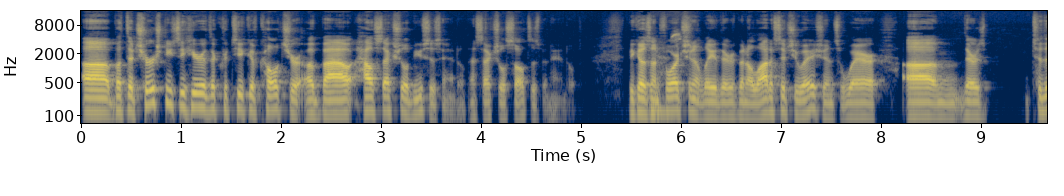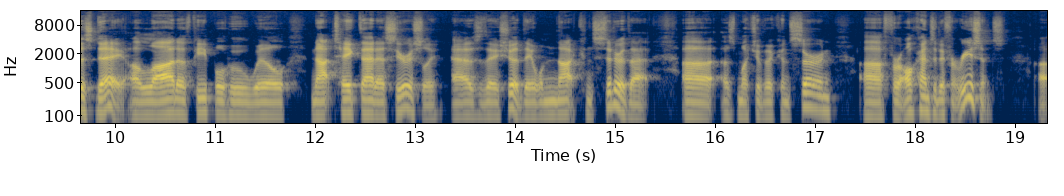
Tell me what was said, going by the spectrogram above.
Uh, but the church needs to hear the critique of culture about how sexual abuse is handled and sexual assault has been handled. Because yes. unfortunately, there have been a lot of situations where um, there's to this day a lot of people who will not take that as seriously as they should. They will not consider that uh, as much of a concern uh, for all kinds of different reasons. Uh,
